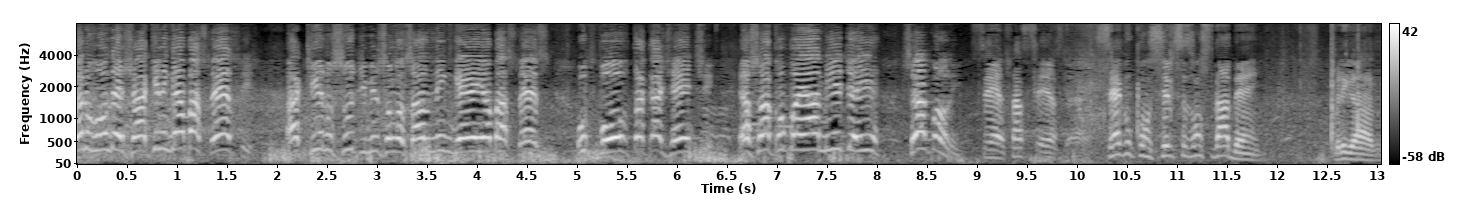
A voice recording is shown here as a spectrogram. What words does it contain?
Nós não vamos deixar, aqui ninguém abastece. Aqui no sul de Minas São Gonçalo ninguém abastece. O povo tá com a gente. É só acompanhar a mídia aí. Certo, Paulinho? Certo, tá certo. Segue o conselho vocês vão se dar bem. Obrigado.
